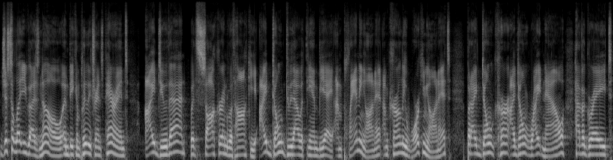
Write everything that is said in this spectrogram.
just to let you guys know and be completely transparent, I do that with soccer and with hockey. I don't do that with the NBA. I'm planning on it. I'm currently working on it, but I don't cur- I don't right now have a great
